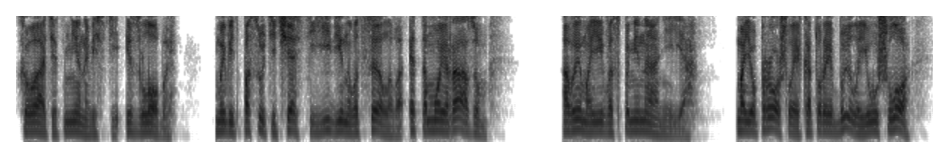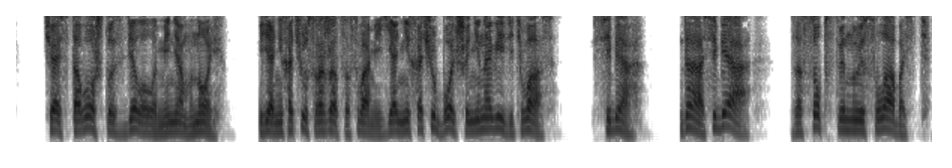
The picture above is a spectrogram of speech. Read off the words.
«Хватит ненависти и злобы! Мы ведь, по сути, части единого целого. Это мой разум, а вы мои воспоминания. Мое прошлое, которое было и ушло, часть того, что сделало меня мной. Я не хочу сражаться с вами, я не хочу больше ненавидеть вас. Себя. Да, себя. За собственную слабость,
